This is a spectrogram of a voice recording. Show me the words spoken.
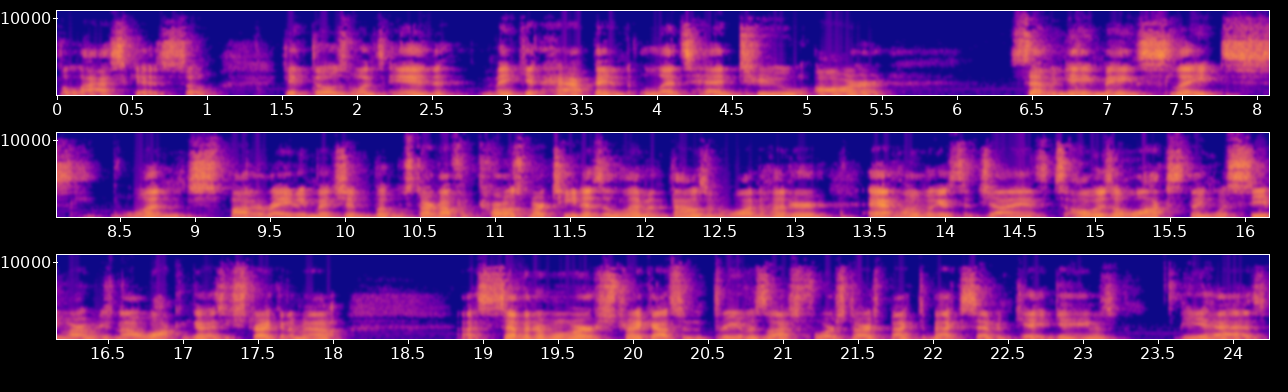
Velasquez. So get those ones in, make it happen. Let's head to our seven game main slate. One spot of rain we mentioned, but we'll start off with Carlos Martinez, 11,100 at home against the Giants. It's always a walks thing with Seymour. When he's not walking guys, he's striking them out. Uh, seven or more strikeouts in three of his last four starts, back to back 7K games. He has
